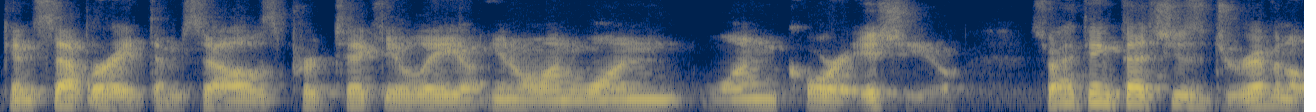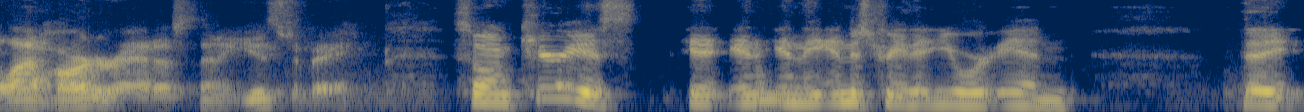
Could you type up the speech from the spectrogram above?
can separate themselves, particularly you know on one one core issue. So I think that's just driven a lot harder at us than it used to be. So I'm curious in in the industry that you were in, the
